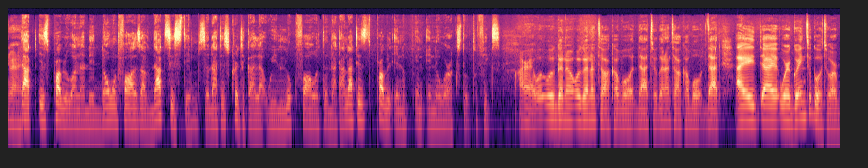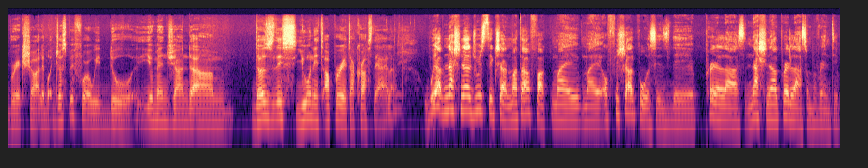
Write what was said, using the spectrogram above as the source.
Right. That is probably one of the downfalls of that system. So that is critical that we look forward to that, and that is probably in the, in, in the works to, to fix. All right, we're gonna we're gonna talk about that. We're gonna talk about that. I, I we're going to go to our break shortly, but just before we do, you mentioned um, does this unit operate across the island? We have national jurisdiction. Matter of fact, my, my official post is the National Praedial Preventive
